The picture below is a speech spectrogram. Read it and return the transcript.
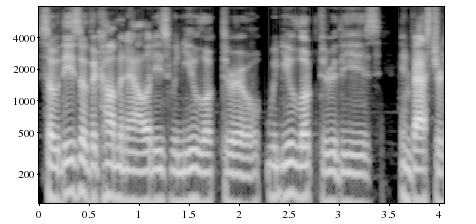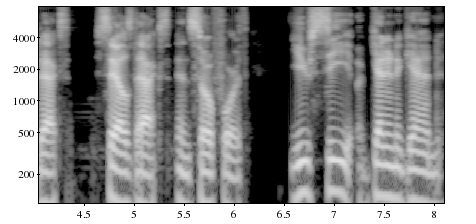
So these are the commonalities when you look through when you look through these investor decks, sales decks, and so forth. You see again and again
